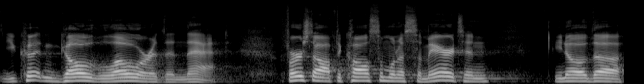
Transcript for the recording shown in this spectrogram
You couldn't go lower than that. First off, to call someone a Samaritan, you know, the,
